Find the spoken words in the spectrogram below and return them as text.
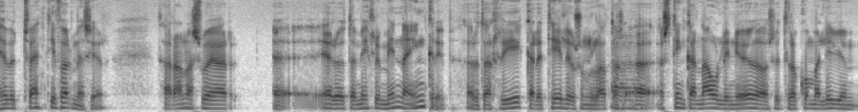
hefur 20 för með sér. Það er annars vegar eh, eru þetta miklu minna yngripp það eru þetta ríkali tilhjóð svona láta að að stinga nálinn í sig til að koma livjum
